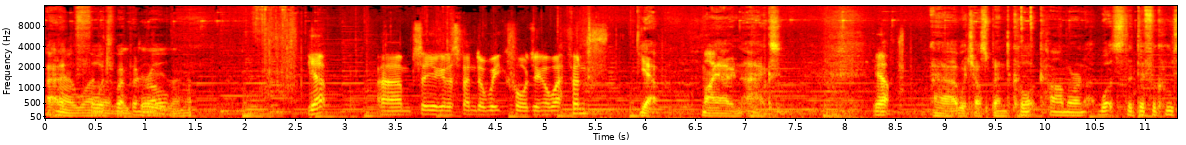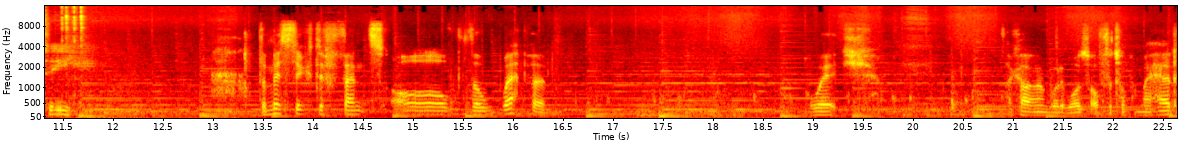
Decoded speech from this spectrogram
Uh, Oh, why forge don't we weapon roll. that? Yep. Um, so you're going to spend a week forging a weapon. Yep. my own axe, Yep. uh, which I'll spend ca- karma on. What's the difficulty? the mystic defense of the weapon, which I can't remember what it was off the top of my head.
